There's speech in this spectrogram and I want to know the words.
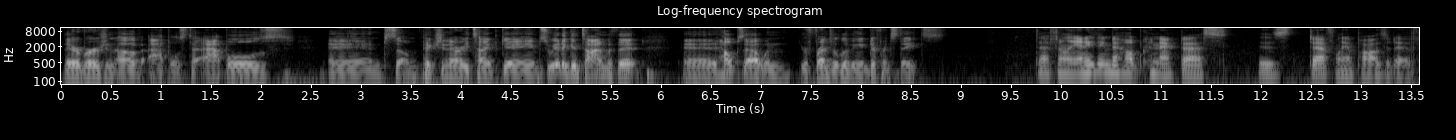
their version of Apples to Apples and some Pictionary type games. So we had a good time with it, and it helps out when your friends are living in different states. Definitely anything to help connect us is definitely a positive.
